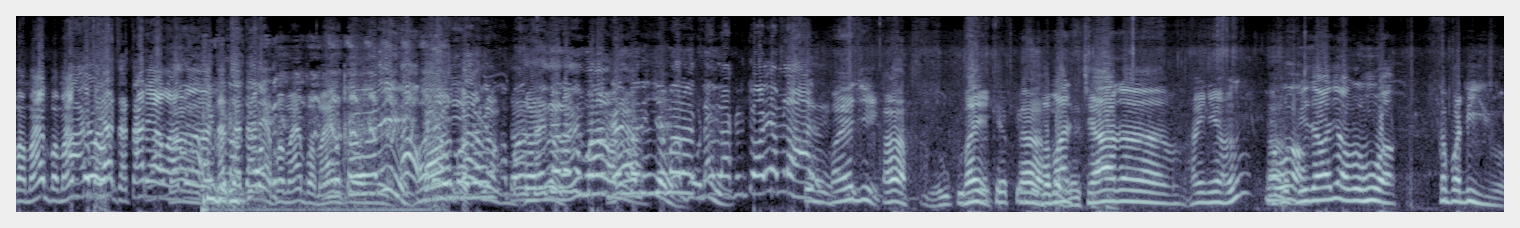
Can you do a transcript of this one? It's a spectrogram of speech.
ભમાય, ભમાય તો બધા જતા રહ્યા વાત. જતા રહ્યા, ભમાય, ભમાય. મોટાવાળી. બંધ થઈ જાય, માર ખાય મરી ગયા મારા મોટા હાથથી. લાકડી ચોળી હમણાં હાલ. હા. ભાઈ અમારે ચાર ભાઈ ને હું પી જવા હવે હું આ કે પટી ગયો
